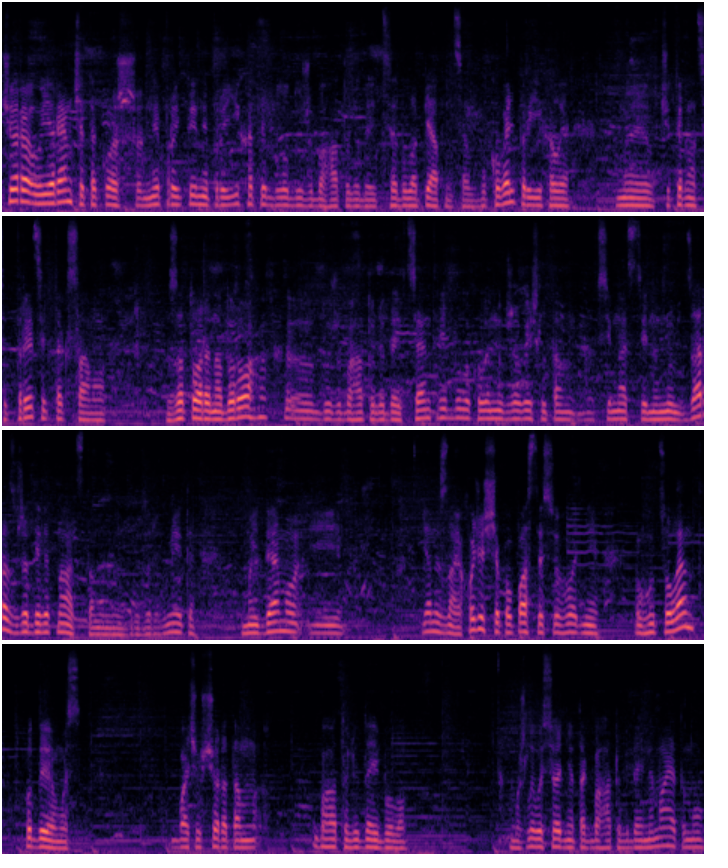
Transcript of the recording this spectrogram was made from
Вчора у Яремче також не пройти, не проїхати було дуже багато людей. Це була п'ятниця. В Буковель приїхали ми в 14.30 так само. Затори на дорогах, е, дуже багато людей в центрі було, коли ми вже вийшли там в 17.00. Зараз вже 19.00, друзі, розумієте? Ми йдемо і я не знаю, хочу ще попасти сьогодні в Гуцуленд, подивимось. Бачу, вчора там багато людей було. Можливо, сьогодні так багато людей немає, тому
